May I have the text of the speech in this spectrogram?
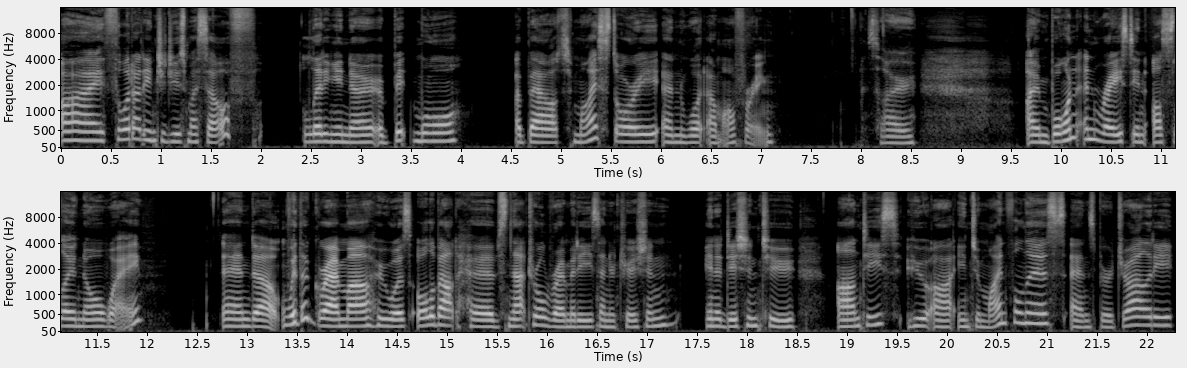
I thought I'd introduce myself, letting you know a bit more about my story and what I'm offering. So, I'm born and raised in Oslo, Norway, and uh, with a grandma who was all about herbs, natural remedies, and nutrition in addition to aunties who are into mindfulness and spirituality,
